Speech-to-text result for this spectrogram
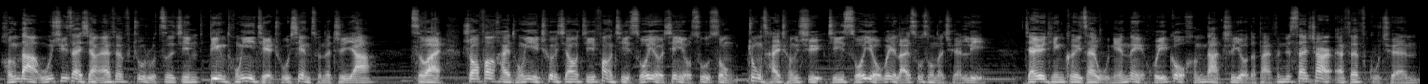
恒大无需再向 FF 注入资金，并同意解除现存的质押。此外，双方还同意撤销及放弃所有现有诉讼、仲裁程序及所有未来诉讼的权利。贾跃亭可以在五年内回购恒大持有的百分之三十二 FF 股权。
